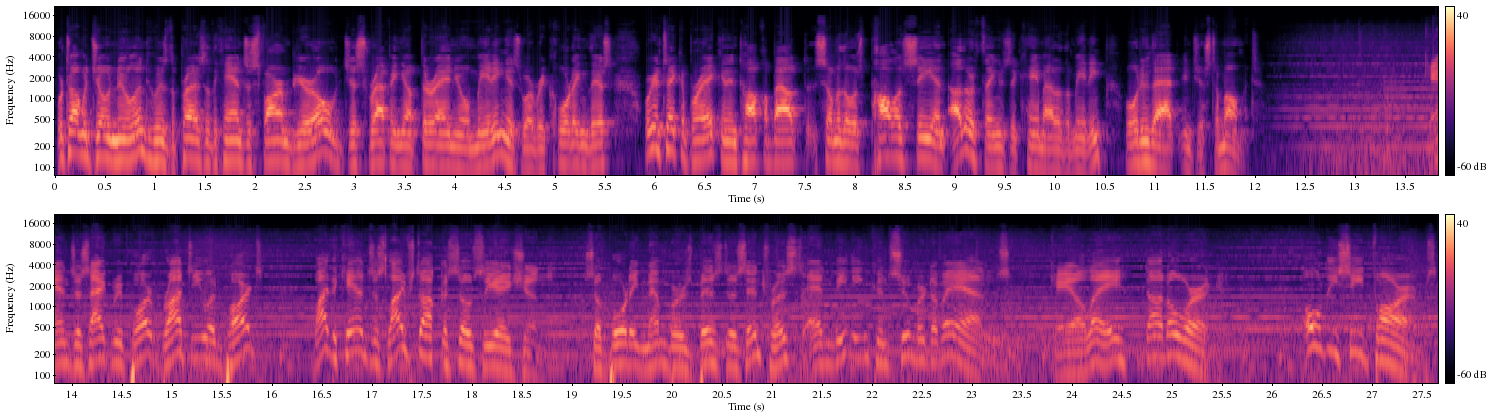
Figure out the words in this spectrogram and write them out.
We're talking with Joe Newland, who is the president of the Kansas Farm Bureau, just wrapping up their annual meeting as we're recording this. We're going to take a break and then talk about some of those policy and other things that came out of the meeting. We'll do that in just a moment. Kansas Ag Report brought to you in part by the Kansas Livestock Association supporting members' business interests and meeting consumer demands. KLA.org. Ohlde Seed Farms,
